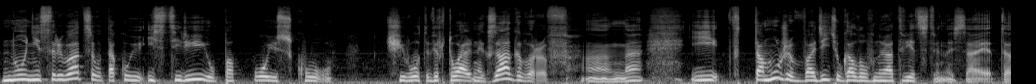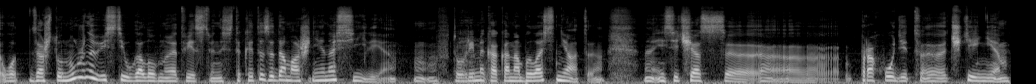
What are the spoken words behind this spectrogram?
Но не срываться вот такую истерию по поиску чего-то, виртуальных заговоров, а, да, и в тому же вводить уголовную ответственность за это. Вот за что нужно ввести уголовную ответственность, так это за домашнее насилие, в то время как она была снята. И сейчас э, проходит э, чтение,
